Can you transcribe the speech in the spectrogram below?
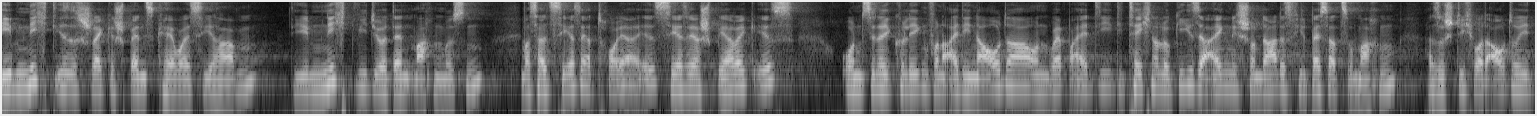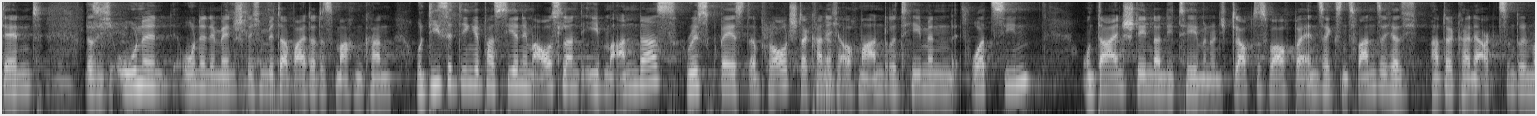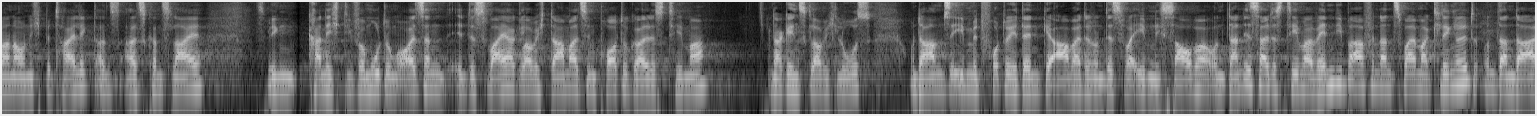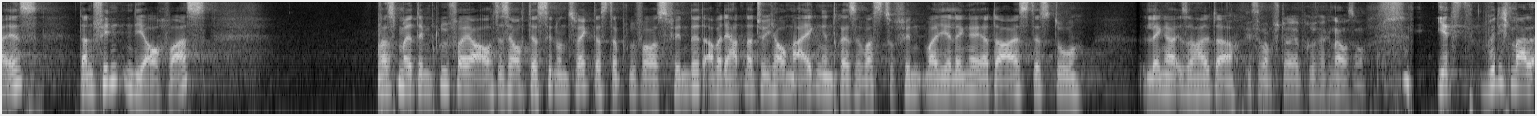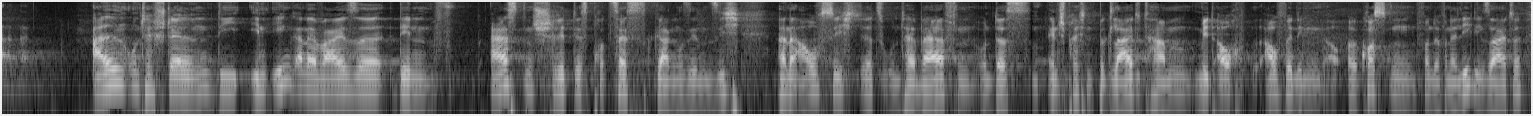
eben nicht dieses Schreckgespenst KYC haben, die eben nicht Videodent machen müssen, was halt sehr, sehr teuer ist, sehr, sehr sperrig ist. Und sind ja die Kollegen von ID Now da und WebID, die Technologie ist ja eigentlich schon da, das viel besser zu machen. Also Stichwort Autoident, dass ich ohne, ohne den menschlichen Mitarbeiter das machen kann. Und diese Dinge passieren im Ausland eben anders. Risk-Based Approach, da kann ja. ich auch mal andere Themen vorziehen. Und da entstehen dann die Themen. Und ich glaube, das war auch bei N26, also ich hatte keine Aktien drin, waren auch nicht beteiligt als, als Kanzlei. Deswegen kann ich die Vermutung äußern, das war ja, glaube ich, damals in Portugal das Thema. Da ging es, glaube ich, los. Und da haben sie eben mit Fotoident gearbeitet und das war eben nicht sauber. Und dann ist halt das Thema, wenn die BaFin dann zweimal klingelt und dann da ist, dann finden die auch was. Was man dem Prüfer ja auch, das ist ja auch der Sinn und Zweck, dass der Prüfer was findet, aber der hat natürlich auch ein Eigeninteresse, was zu finden, weil je länger er da ist, desto länger ist er halt da. Ist aber beim Steuerprüfer genauso. Jetzt würde ich mal allen unterstellen, die in irgendeiner Weise den ersten Schritt des Prozesses gegangen sind, sich einer Aufsicht äh, zu unterwerfen und das entsprechend begleitet haben, mit auch aufwendigen äh, Kosten von der, von der Legal-Seite,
